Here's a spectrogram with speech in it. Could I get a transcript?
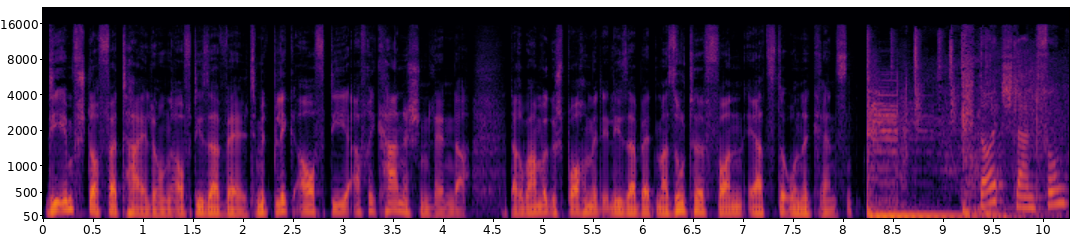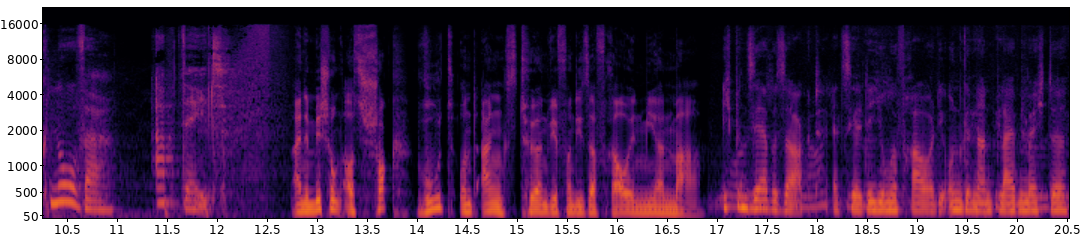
Die Impfstoffverteilung auf dieser Welt mit Blick auf die afrikanischen Länder. Darüber haben wir gesprochen mit Elisabeth Masute von Ärzte ohne Grenzen. Deutschlandfunk Nova. Update. Eine Mischung aus Schock, Wut und Angst hören wir von dieser Frau in Myanmar. Ich bin sehr besorgt, erzählt die junge Frau, die ungenannt bleiben möchte.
